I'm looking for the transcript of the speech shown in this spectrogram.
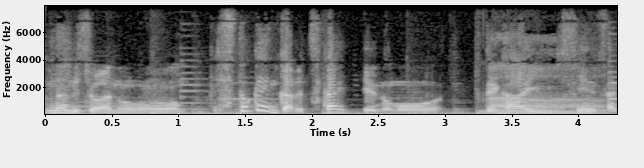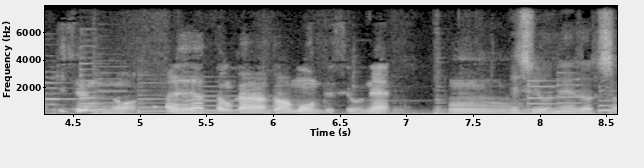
なんでしょうあの首都圏から近いっていうのもでかい審査基準のあれだったのかなとは思うんですよね。うんですよねだってさ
